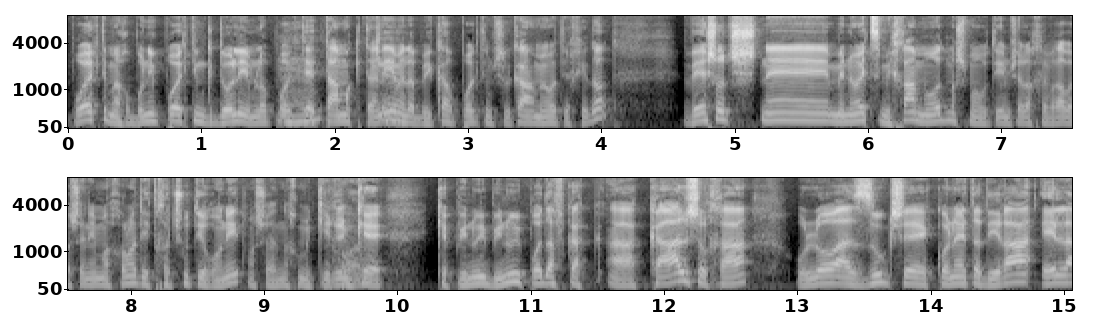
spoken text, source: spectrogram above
פרויקטים, אנחנו בונים פרויקטים גדולים, לא פרויקטי mm-hmm. תמ"א קטנים, כן. אלא בעיקר פרויקטים של כמה מאות יחידות. ויש עוד שני מנועי צמיחה מאוד משמעותיים של החברה בשנים האחרונות, התחדשות עירונית, מה שאנחנו מכירים נכון. כפינוי-בינוי, פה דווקא הקהל שלך הוא לא הזוג שקונה את הדירה, אלא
